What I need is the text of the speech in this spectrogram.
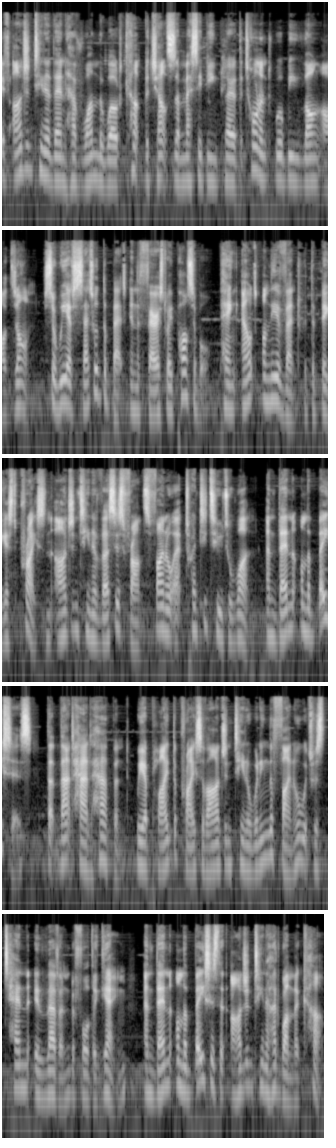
If Argentina then have won the World Cup, the chances of Messi being player of the tournament will be long odds on. So we have settled the bet in the fairest way possible, paying out on the event with the biggest price, an Argentina versus France final at 22 to 1, and then on the basis that that had happened, we applied the price of Argentina winning the final, which was 10 11 before the game, and then on the basis that Argentina had won the cup,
